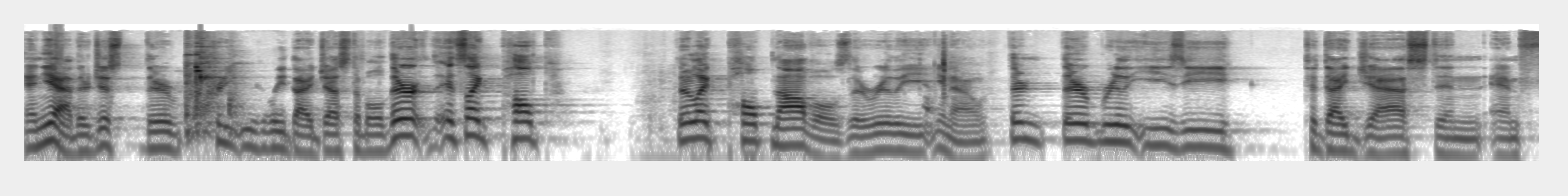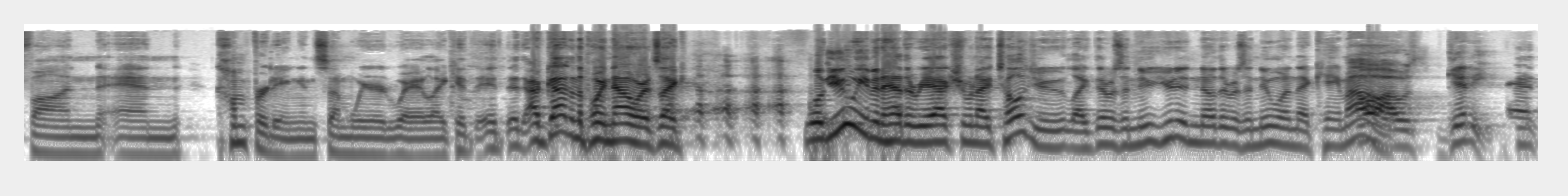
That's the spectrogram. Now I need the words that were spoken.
and yeah, they're just they're pretty easily digestible. They're it's like pulp. They're like pulp novels. They're really you know they're they're really easy to digest and and fun and comforting in some weird way. Like it, it, it, I've gotten to the point now where it's like, well, you even had the reaction when I told you like there was a new. You didn't know there was a new one that came oh, out. Oh, I was giddy. And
